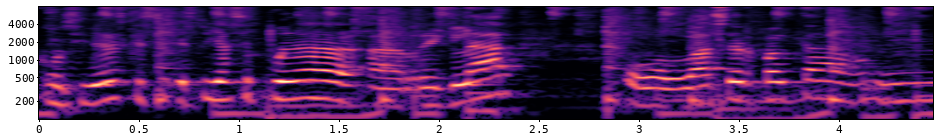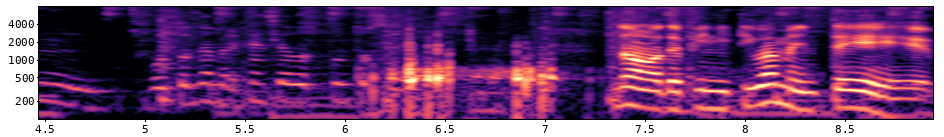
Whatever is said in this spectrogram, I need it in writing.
¿Consideras que esto ya se pueda arreglar o va a hacer falta un botón de emergencia 2.0? No, definitivamente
